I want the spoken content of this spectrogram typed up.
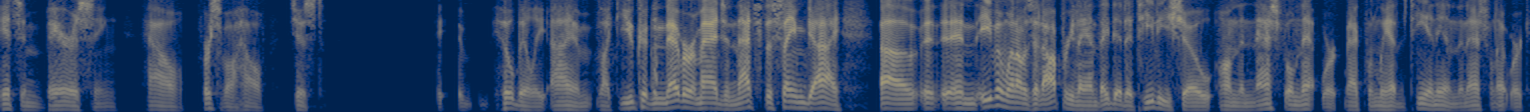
it's embarrassing how first of all how just hillbilly I am. Like you could never imagine that's the same guy. Uh, and, and even when I was at Opryland, they did a TV show on the Nashville Network back when we had TNN, the Nashville Network.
